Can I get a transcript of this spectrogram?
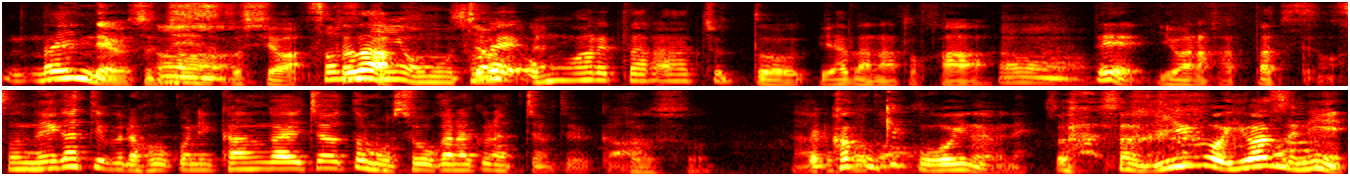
ないんだよ、事実としては。うんただそれ思われたらちょっと嫌だなとか、うん。で言わなかったっていうのは。そのネガティブな方向に考えちゃうともうしょうがなくなっちゃうというか。そうそう。過去結構多いのよね。そその理由を言わずに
